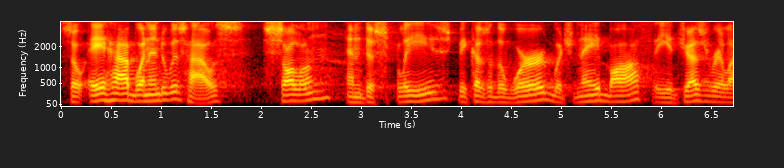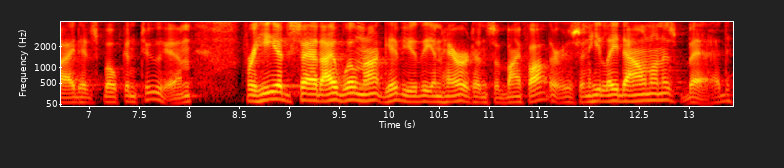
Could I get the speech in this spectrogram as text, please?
So Ahab went into his house, sullen and displeased because of the word which Naboth the Jezreelite had spoken to him. For he had said, I will not give you the inheritance of my fathers. And he lay down on his bed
